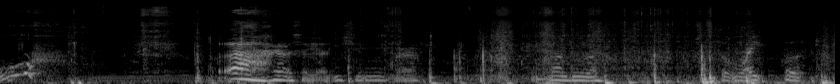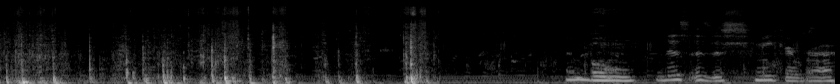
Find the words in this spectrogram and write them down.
Ooh. Ah, I gotta show y'all these shoes, bro. I'm gonna do the, the right foot. And boom, this is a sneaker, bruh.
